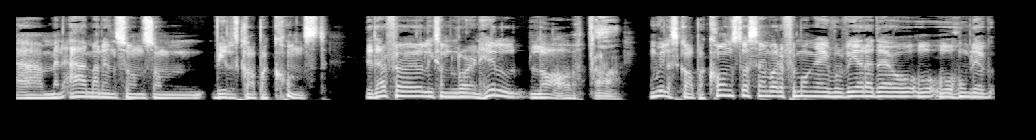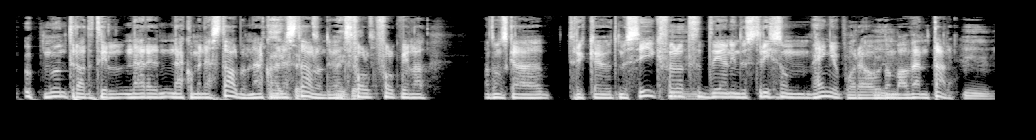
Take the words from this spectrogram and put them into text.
Eh, men är man en sån som vill skapa konst, det är därför liksom Lauren Hill la av. Ja. Hon ville skapa konst och sen var det för många involverade och, och, och hon blev uppmuntrad till när, när kommer nästa album? När kommer nästa album? Du vet, folk, folk vill att, att de ska trycka ut musik för att det är en industri som hänger på det och de bara väntar. Mm.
